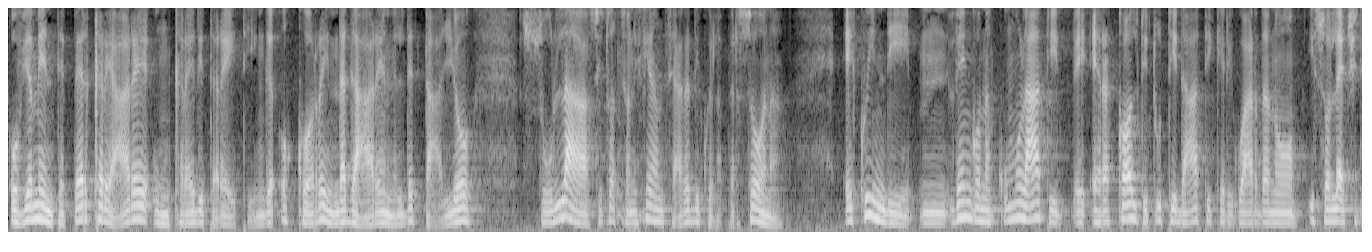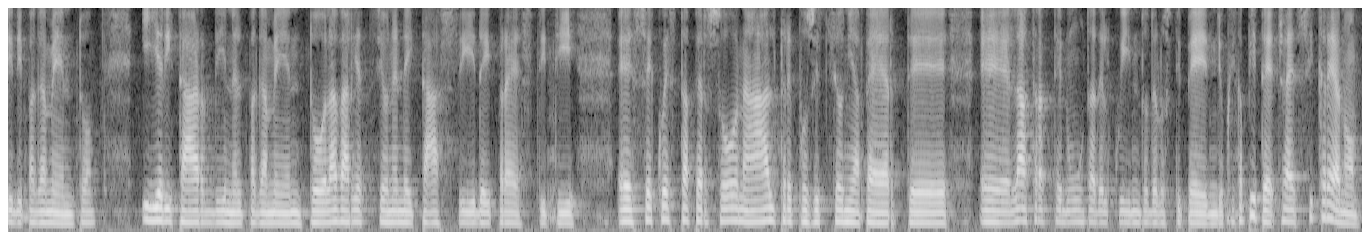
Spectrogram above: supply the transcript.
Ovviamente per creare un credit rating occorre indagare nel dettaglio sulla situazione finanziaria di quella persona e quindi mh, vengono accumulati e, e, raccolti tutti i dati che riguardano i solleciti di pagamento, i ritardi nel pagamento, la variazione nei tassi dei prestiti, eh, se questa persona ha altre posizioni aperte, eh, la trattenuta del quinto dello stipendio, capite? Cioè si creano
